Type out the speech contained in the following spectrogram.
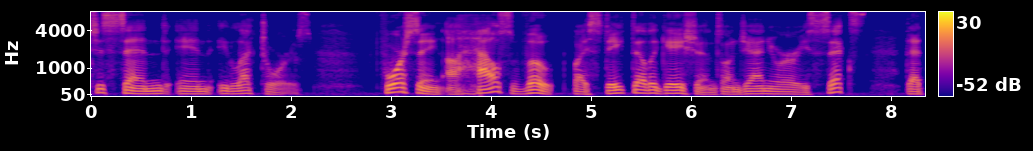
to send in electors, forcing a House vote by state delegations on January 6th that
